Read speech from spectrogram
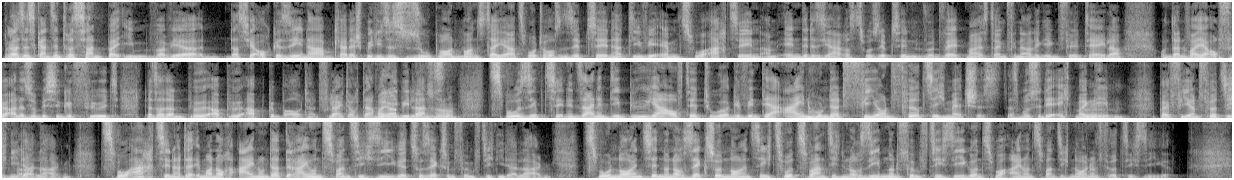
Und ja. das ist ganz interessant bei ihm, weil wir das ja auch gesehen haben. Klar, der spielt dieses Super- und Monsterjahr 2017, hat die WM 2018, am Ende des Jahres 2017 wird Weltmeister im Finale gegen Phil Taylor. Und dann war ja auch für alle so ein bisschen gefühlt, dass er dann peu à peu abgebaut hat. Vielleicht auch da mal ja, die Bilanzen. 2017, in seinem Debütjahr auf der Tour, gewinnt er 144 Matches. Das musst du dir echt mal hm. geben. Bei 44 Stark. Niederlagen. 2018 hat er immer noch 123 Siege zu 56 54 Niederlagen. 2019 nur noch 96, 2020 nur noch 57 Siege und 2021 49 Siege.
